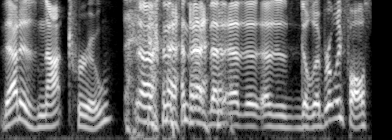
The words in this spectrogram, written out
That is not true. Uh, that, that- that- that is deliberately false.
